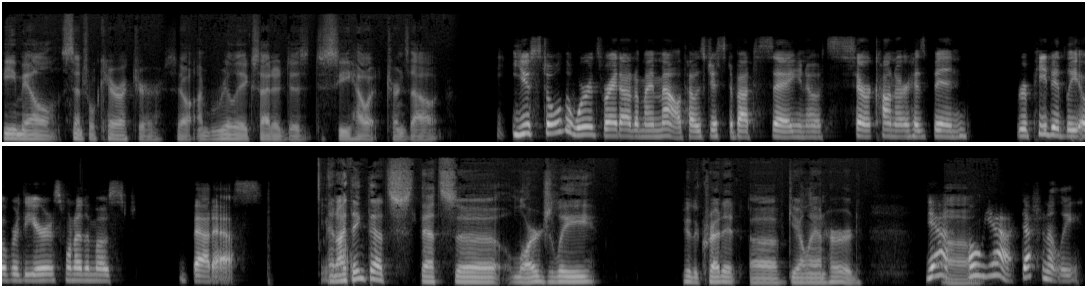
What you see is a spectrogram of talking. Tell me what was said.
female central character. So I'm really excited to to see how it turns out. you stole the words right out of my mouth. I was just about to say, you know, Sarah Connor has been repeatedly over the years one of the most badass. And I think that's that's uh, largely to the credit of Gale Anne Hurd. yeah, um, oh yeah, definitely.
